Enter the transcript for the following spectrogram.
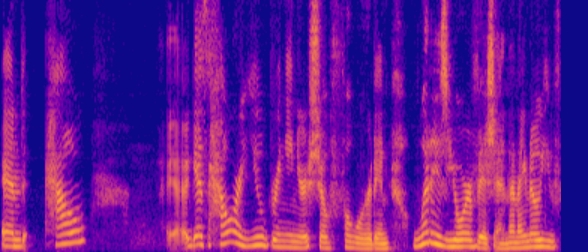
And how I guess how are you bringing your show forward and what is your vision? And I know you've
